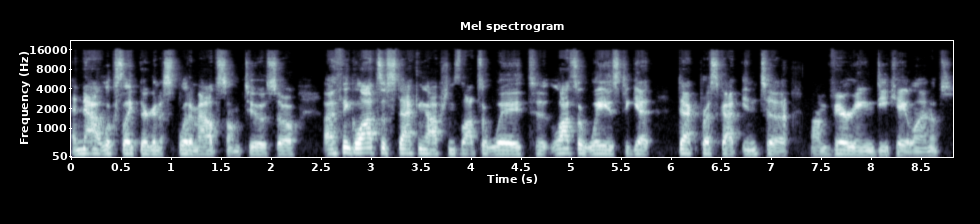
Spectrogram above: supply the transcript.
and now it looks like they're going to split him out some too. So I think lots of stacking options, lots of way to lots of ways to get Dak Prescott into um, varying DK lineups.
